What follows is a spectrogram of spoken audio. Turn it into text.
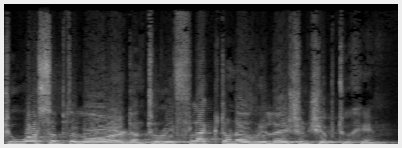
To worship the Lord and to reflect on our relationship to Him.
